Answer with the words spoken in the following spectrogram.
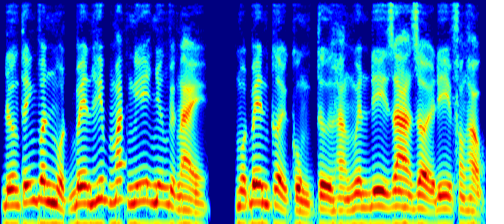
Đường Tĩnh Vân một bên híp mắt nghĩ những việc này, một bên cười cùng từ hàng nguyên đi ra rời đi phòng học.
